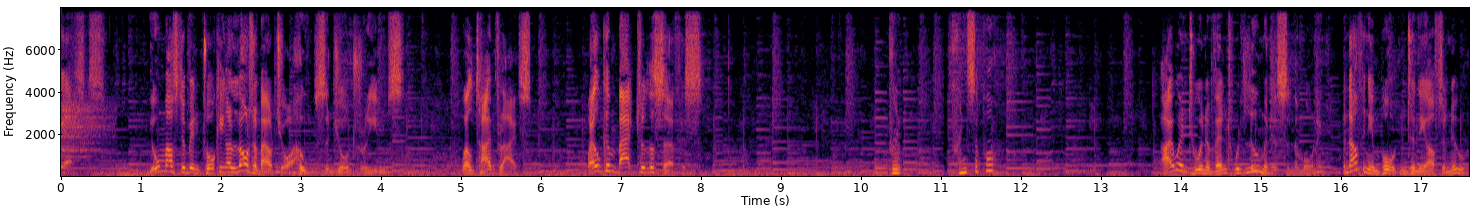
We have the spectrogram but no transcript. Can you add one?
Guests, you must have been talking a lot about your hopes and your dreams. Well, time flies. Welcome back to the surface. Prin- principal? I went to an event with Luminous in the morning, and nothing important in the afternoon.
